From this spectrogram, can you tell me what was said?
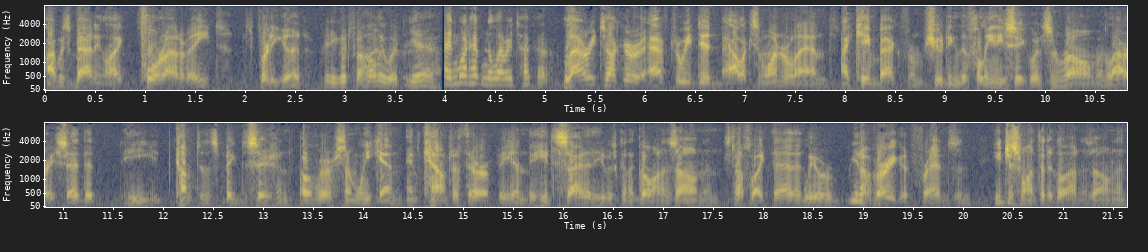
I was batting like four out of eight. It's pretty good. Pretty good for Hollywood, yeah. And what happened to Larry Tucker? Larry Tucker, after we did Alex in Wonderland, I came back from shooting the Fellini sequence in Rome, and Larry said that he'd come to this big decision over some weekend and counter therapy, and he decided he was going to go on his own and stuff like that. And we were, you know, very good friends, and he just wanted to go on his own. And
